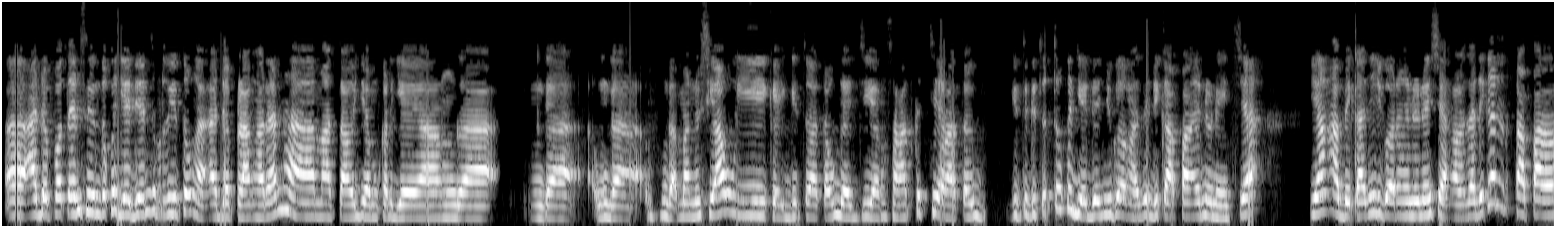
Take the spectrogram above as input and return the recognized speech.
uh, ada potensi untuk kejadian seperti itu nggak? Ada pelanggaran HAM atau jam kerja yang nggak nggak nggak nggak manusiawi kayak gitu atau gaji yang sangat kecil atau gitu-gitu tuh kejadian juga nggak sih di kapal Indonesia yang ABK-nya juga orang Indonesia. Kalau tadi kan kapal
